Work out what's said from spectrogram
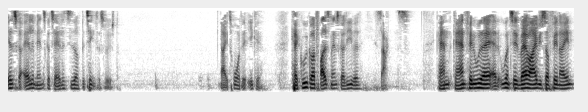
elsker alle mennesker til alle tider betingelsesløst? Nej, jeg tror det ikke. Kan Gud godt frelse mennesker alligevel? Sagtens. Kan han, kan han finde ud af, at uanset hvad vej vi så finder ind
